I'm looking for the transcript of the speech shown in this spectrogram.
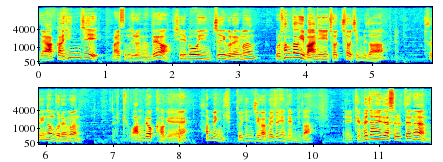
네, 아까 힌지 말씀드렸는데요. 15인치 그램은 상당히 많이 젖혀집니다. 투인원 그램은 이렇게 완벽하게 360도 힌지가 회전이 됩니다. 네, 이렇게 회전이 됐을 때는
